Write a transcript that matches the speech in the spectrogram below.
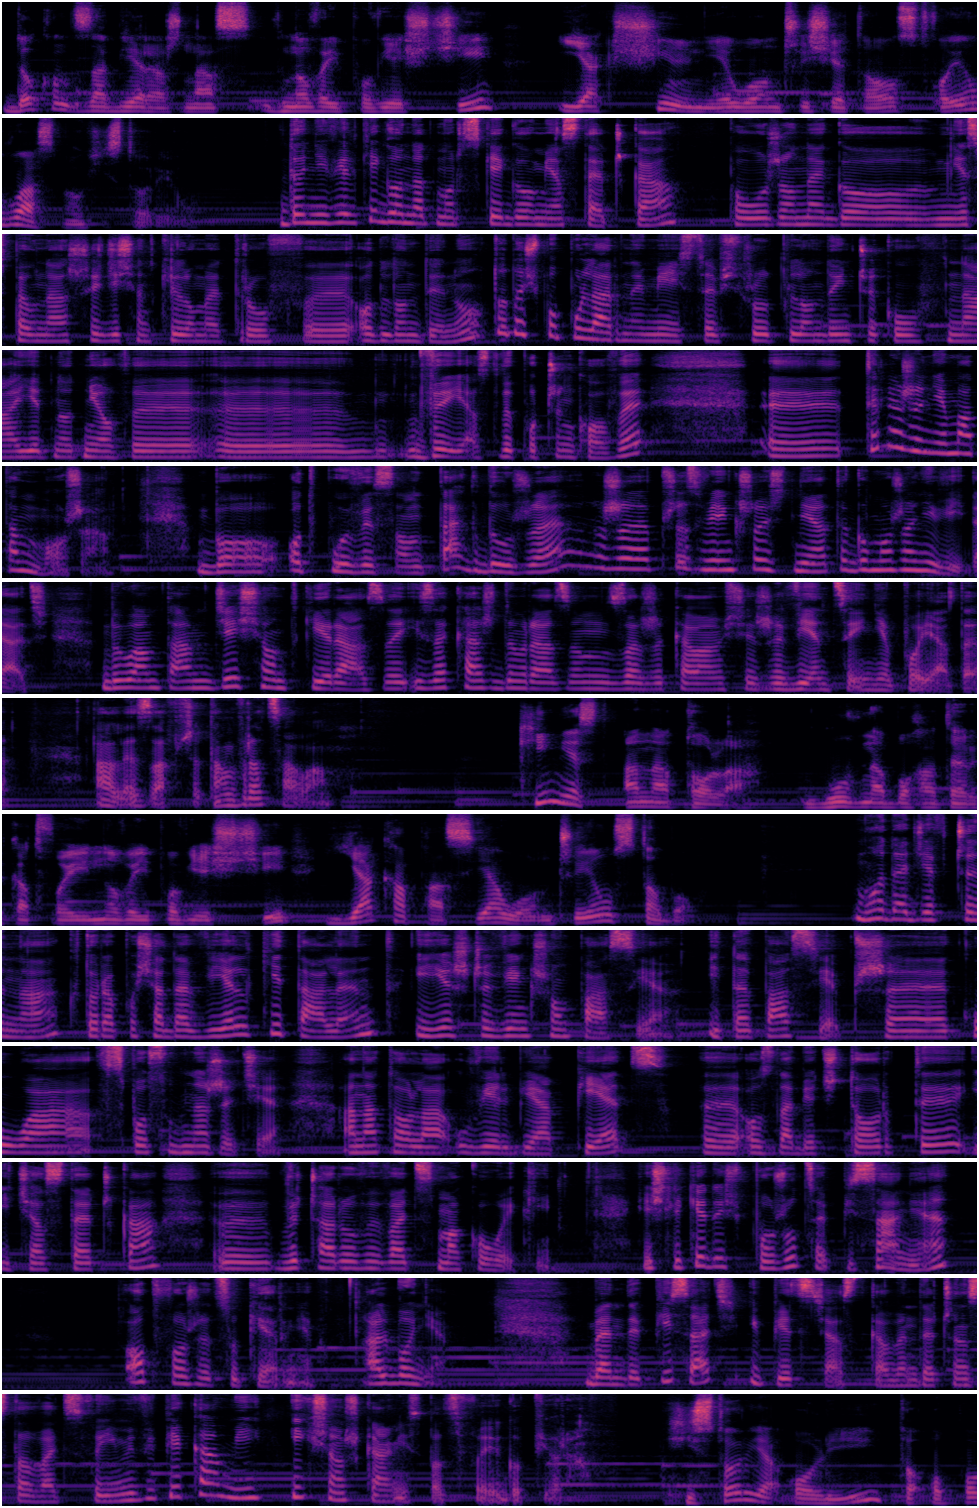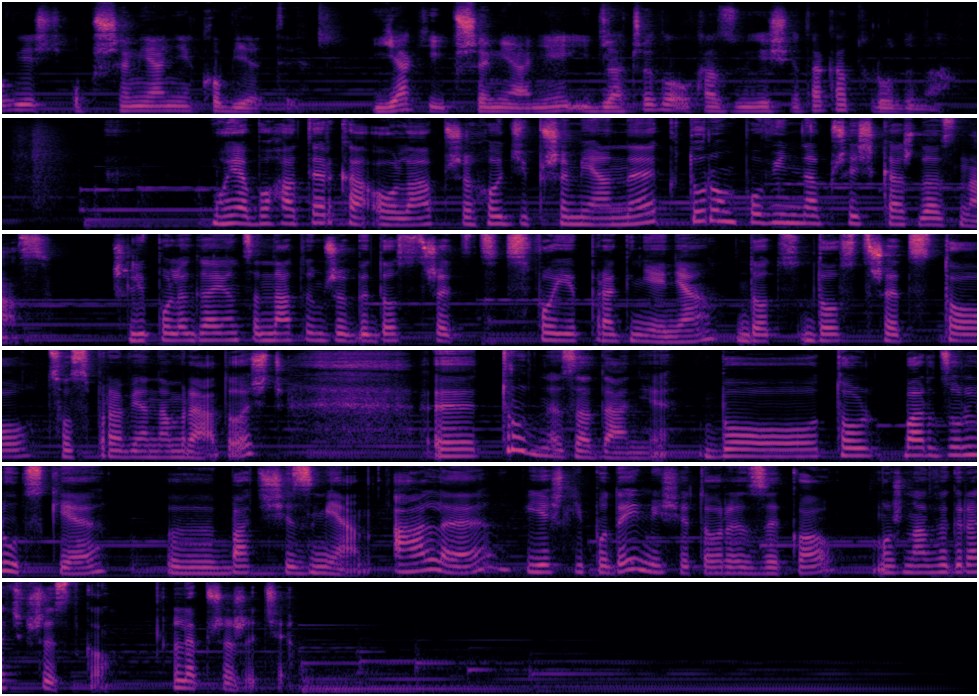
Dokąd zabierasz nas w nowej powieści i jak silnie łączy się to z Twoją własną historią? Do niewielkiego nadmorskiego miasteczka, położonego niespełna 60 km od Londynu. To dość popularne miejsce wśród Londyńczyków na jednodniowy y, wyjazd wypoczynkowy. Y, Tyle, że nie ma tam morza, bo odpływy są tak duże, że przez większość dnia tego morza nie widać. Byłam tam dziesiątki razy i za każdym razem zarzekałam się, że więcej nie pojadę, ale zawsze tam wracałam. Kim jest Anatola, główna bohaterka Twojej nowej powieści? Jaka pasja łączy ją z Tobą? Młoda dziewczyna, która posiada wielki talent i jeszcze większą pasję. I tę pasję przekuła w sposób na życie. Anatola uwielbia piec, y, ozdabiać torty i ciasteczka, y, wyczarowywać smakołyki. Jeśli kiedyś porzucę pisanie, otworzę cukiernię. Albo nie. Będę pisać i piec ciastka. Będę częstować swoimi wypiekami i książkami spod swojego pióra. Historia Oli to opowieść o przemianie kobiety. Jakiej przemianie i dlaczego okazuje się taka trudna? Moja bohaterka Ola przechodzi przemianę, którą powinna przejść każda z nas. Czyli polegająca na tym, żeby dostrzec swoje pragnienia, do- dostrzec to, co sprawia nam radość. E, Trudne zadanie, bo to bardzo ludzkie y, bać się zmian, ale jeśli podejmie się to ryzyko, można wygrać wszystko lepsze życie.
